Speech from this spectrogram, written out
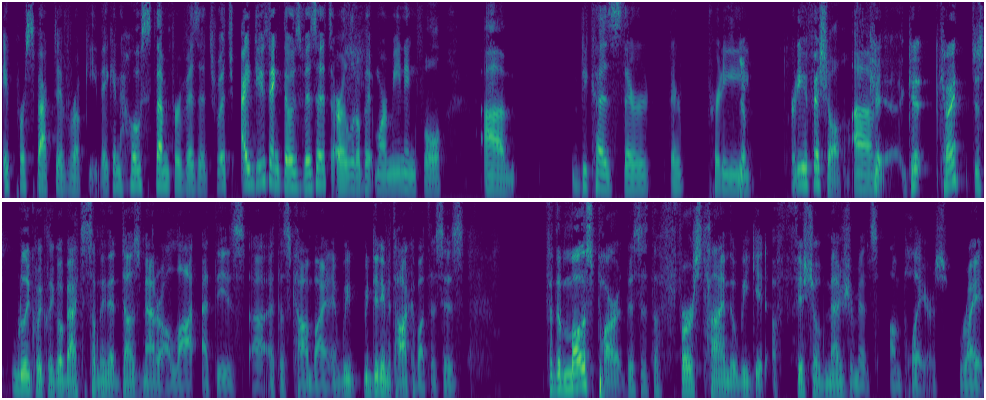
a prospective rookie. They can host them for visits, which I do think those visits are a little bit more meaningful um, because they're they're pretty yep. pretty official. Um, can, can, can, I just really quickly go back to something that does matter a lot at these uh, at this combine, and we we didn't even talk about this is for the most part, this is the first time that we get official measurements on players, right?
